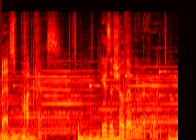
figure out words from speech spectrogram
best podcasts. Here's a show that we recommend.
